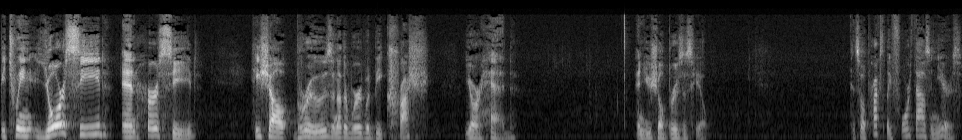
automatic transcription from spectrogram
between your seed and her seed. He shall bruise, another word would be crush your head, and you shall bruise his heel. And so, approximately 4,000 years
